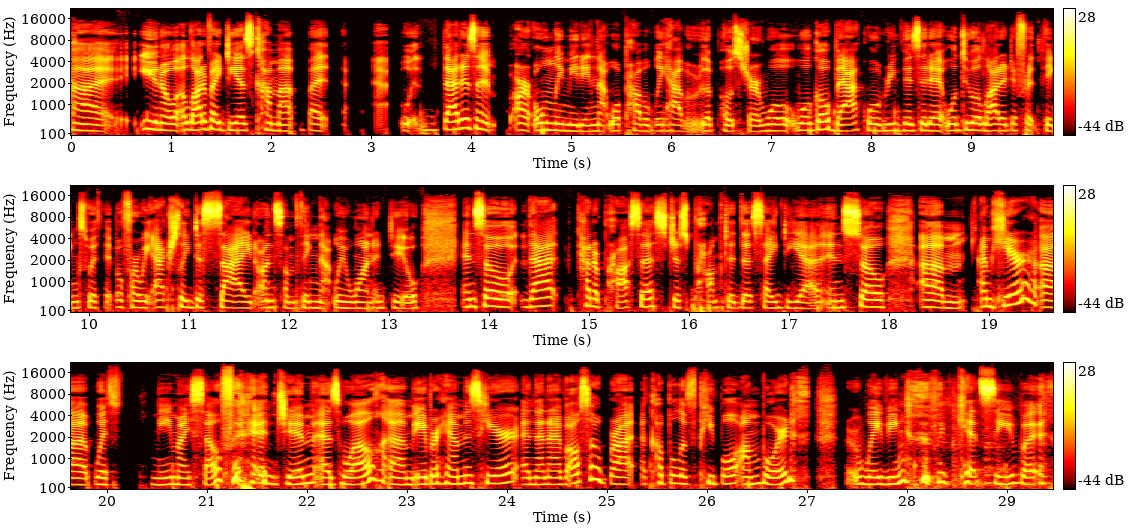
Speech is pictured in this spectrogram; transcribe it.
uh, you know, a lot of ideas come up, but uh, that isn't our only meeting that we'll probably have over the poster. We'll we'll go back, we'll revisit it, we'll do a lot of different things with it before we actually decide on something that we want to do. And so that kind of process just prompted this idea. And so um, I'm here uh, with me, myself, and Jim as well. Um, Abraham is here. And then I've also brought a couple of people on board. Waving. can't see, but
